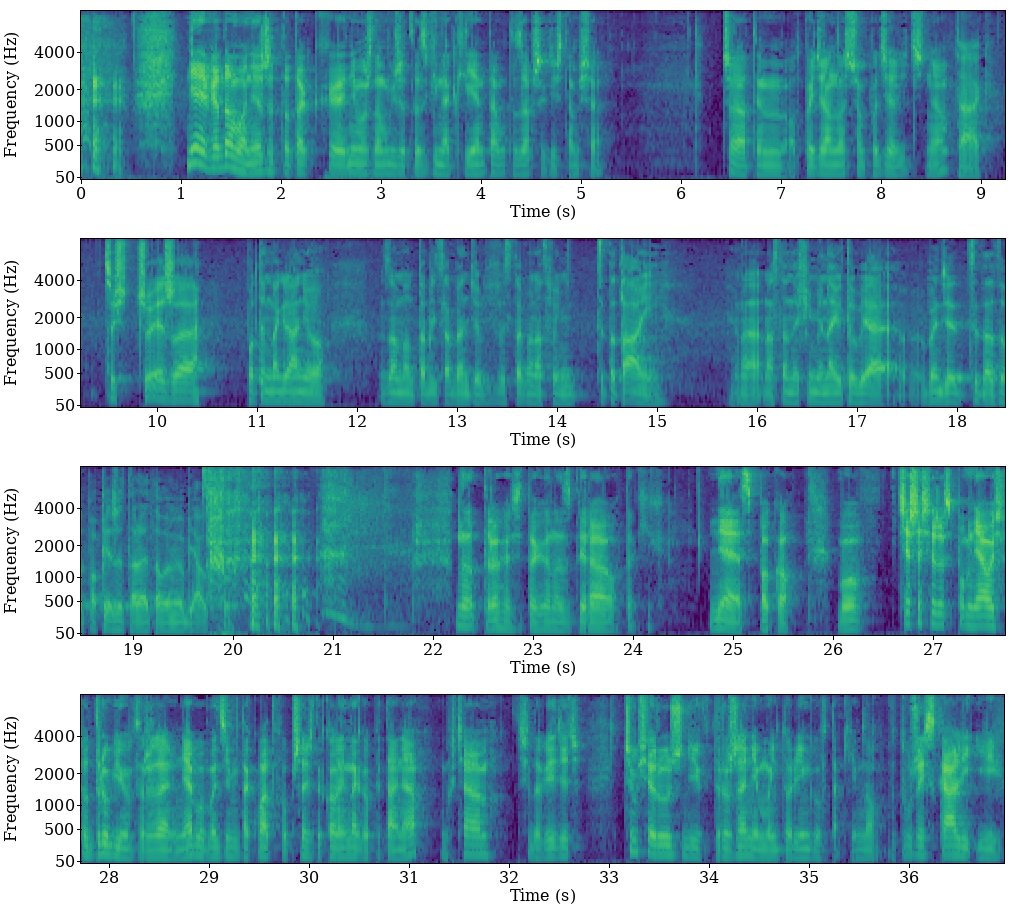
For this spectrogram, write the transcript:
nie, wiadomo, nie, że to tak nie można mówić, że to jest wina klienta, bo to zawsze gdzieś tam się trzeba tym odpowiedzialnością podzielić, nie? Tak. Coś czuję, że po tym nagraniu za mną tablica będzie wystawiona twoimi cytatami. Na następnym filmie na YouTubie będzie cytat o papierze toaletowym i o białku. No trochę się tego nazbierało, takich. Nie, spoko, bo cieszę się, że wspomniałeś o drugim wdrożeniu, nie? Bo będzie mi tak łatwo przejść do kolejnego pytania. Chciałem się dowiedzieć, czym się różni wdrożenie monitoringu w takim, no, w dużej skali i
